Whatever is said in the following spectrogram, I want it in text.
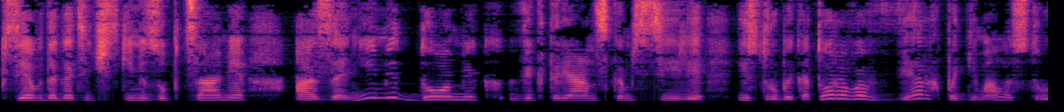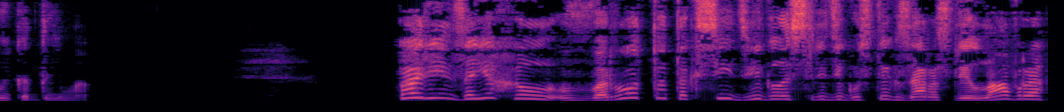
псевдоготическими зубцами, а за ними домик в викторианском стиле, из трубы которого вверх поднималась струйка дыма. Парень заехал в ворота, такси двигалось среди густых зарослей лавра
